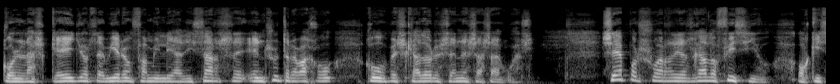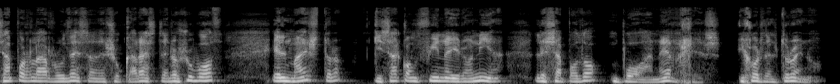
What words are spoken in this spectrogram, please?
con las que ellos debieron familiarizarse en su trabajo como pescadores en esas aguas sea por su arriesgado oficio o quizá por la rudeza de su carácter o su voz, el maestro, quizá con fina ironía, les apodó Boanerges, hijos del trueno.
